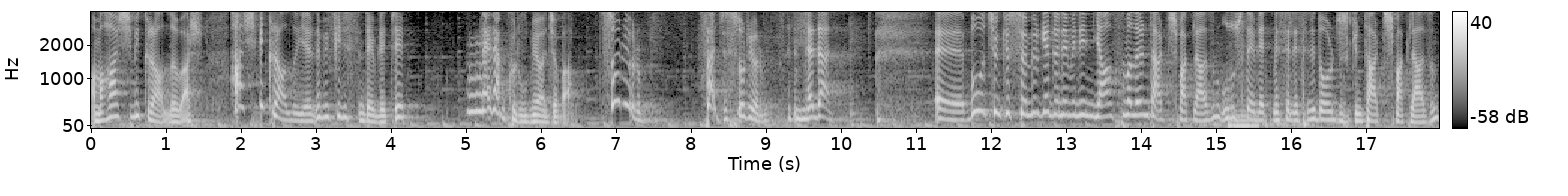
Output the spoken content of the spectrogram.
Ama Haşimi Krallığı var. Haşimi Krallığı yerine bir Filistin devleti neden kurulmuyor acaba? Soruyorum. Sadece soruyorum. neden? Ee, bu çünkü sömürge döneminin yansımalarını tartışmak lazım. Ulus devlet meselesini doğru düzgün tartışmak lazım.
